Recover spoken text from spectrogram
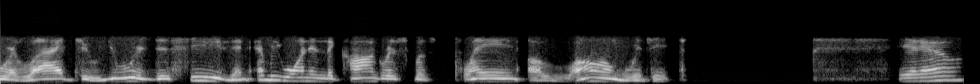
were lied to. You were deceived, and everyone in the Congress was playing along with it. You know?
